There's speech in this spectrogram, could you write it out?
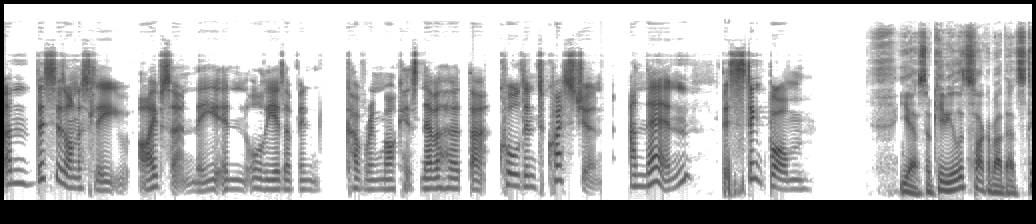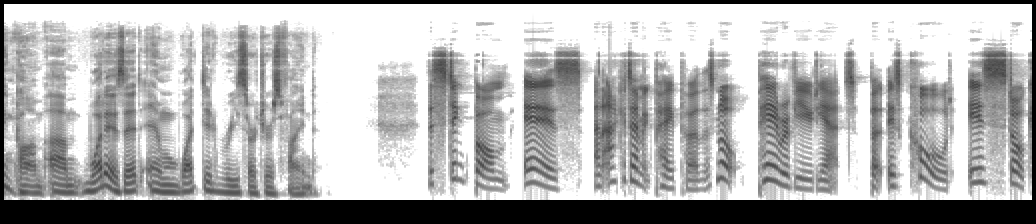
And this is honestly, I've certainly, in all the years I've been covering markets, never heard that called into question. And then this stink bomb. Yeah. So, Katie, let's talk about that stink bomb. Um, what is it and what did researchers find? The stink bomb is an academic paper that's not peer reviewed yet, but is called Is Stock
